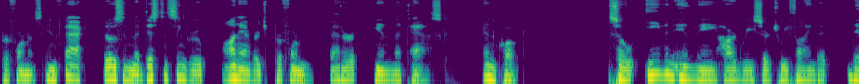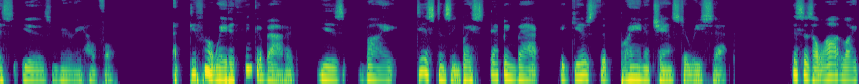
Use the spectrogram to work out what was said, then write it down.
performance. In fact, those in the distancing group, on average, performed better in the task. End quote. So, even in the hard research, we find that this is very helpful. A different way to think about it is by distancing, by stepping back, it gives the brain a chance to reset. This is a lot like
